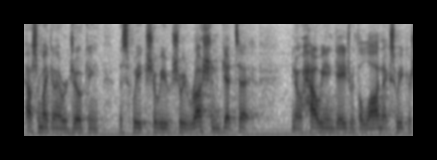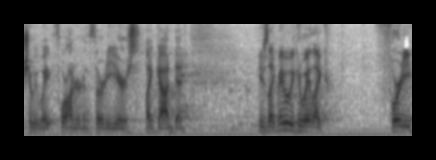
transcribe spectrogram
Pastor Mike and I were joking this week should we, should we rush and get to you know, how we engage with the law next week, or should we wait 430 years like God did? He's like, maybe we could wait like 40,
